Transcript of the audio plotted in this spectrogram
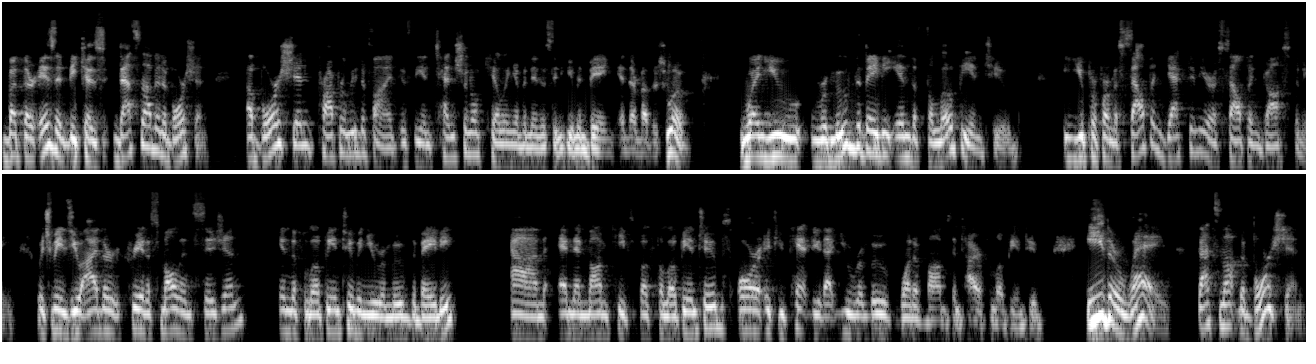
but there isn't because that's not an abortion. Abortion, properly defined, is the intentional killing of an innocent human being in their mother's womb. When you remove the baby in the fallopian tube, you perform a salpingectomy or a salpingostomy, which means you either create a small incision in the fallopian tube and you remove the baby, Um, and then mom keeps both fallopian tubes. Or if you can't do that, you remove one of mom's entire fallopian tubes. Either way, that's not an abortion.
